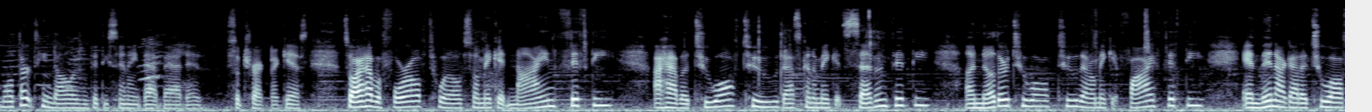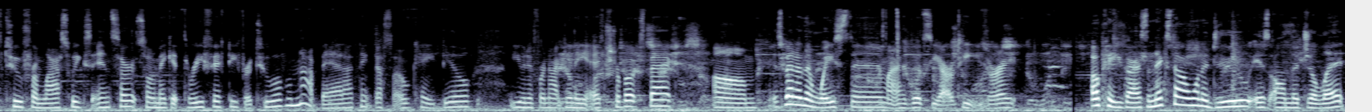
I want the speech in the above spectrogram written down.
well $13.50 ain't that bad subtract I guess. So I have a 4 off 12 so make it 950 I have a 2 off 2 that's gonna make it 750 another 2 off 2 that'll make it 550 and then I got a 2 off 2 from last week's insert so I'll make it 350 for two of them not bad I think that's an okay deal even if we're not getting extra bucks back. Um, it's better than wasting my good CRTs right Okay, you guys, the next thing I want to do is on the Gillette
